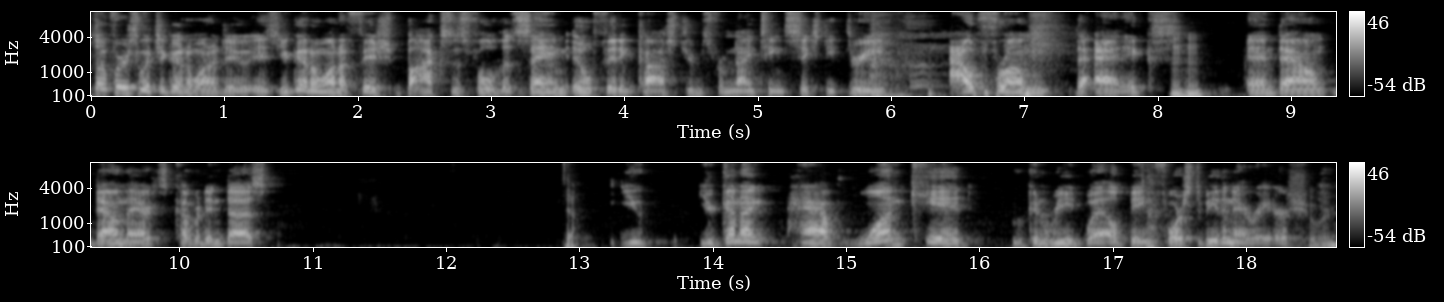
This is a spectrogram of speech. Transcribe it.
So first, what you're going to want to do is you're going to want to fish boxes full of the same ill-fitting costumes from 1963 out from the attics Mhm. And down down there. It's covered in dust. Yeah. You you're going to have one kid who can read well being forced to be the narrator. Sure.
